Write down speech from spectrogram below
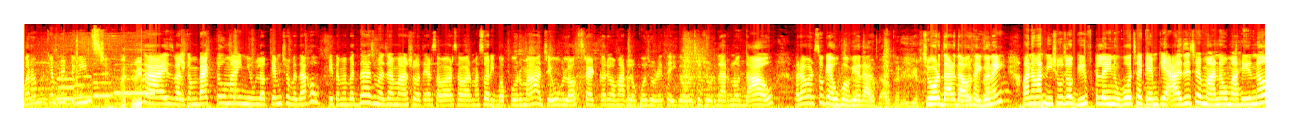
બરાબર કે એમને ટ્વિન્સ છે. Guys welcome back to my new vlog કેમ છો બધા? હો કે તમે બધા જ મજામાં હશો. અત્યારે સવાર સવારમાં સોરી બપોરમાં જેવો વ્લોગ સ્ટાર્ટ કર્યો અમારા લોકો જોડે થઈ ગયો છે જોરદારનો દાવ. બરાબર? શું કેવું ભવ્ય દાવ? જોરદાર દાવ થઈ ગયો નહીં? અને અમારા નિશુ જો ગિફ્ટ લઈને ઊભો છે કેમ કે આજે છે માનવ માહિરનો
